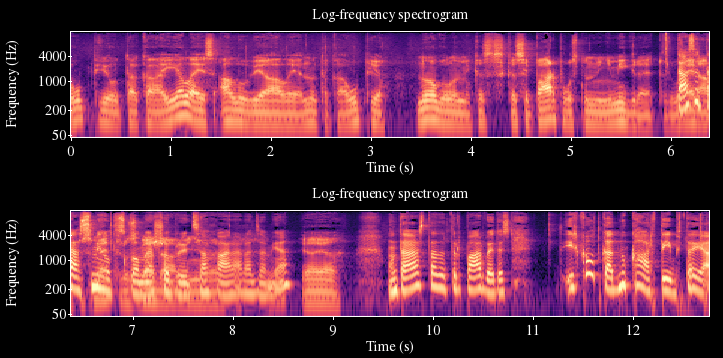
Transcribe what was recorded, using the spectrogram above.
upju ielas, aluviālie, nu tā kā upju nogulumi, kas, kas ir pārpūsti un viņi migrē. Tās ir tās metrus ko mēs šobrīd Sahārā redzam. Ja? Jā, jā. Un tās tātad tur pārvietojas. Ir kaut kāda nu, kārtība tajā,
